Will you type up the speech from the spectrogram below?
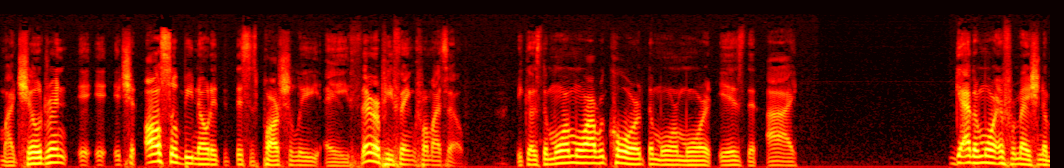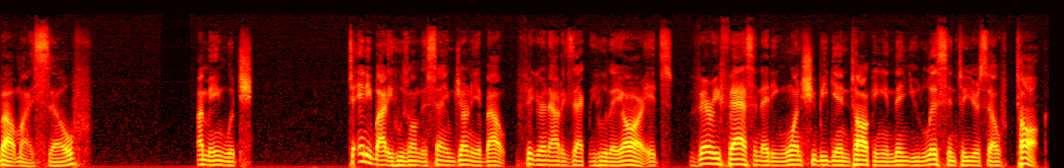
my children, it, it, it should also be noted that this is partially a therapy thing for myself. Because the more and more I record, the more and more it is that I gather more information about myself. I mean, which to anybody who's on the same journey about figuring out exactly who they are, it's very fascinating once you begin talking and then you listen to yourself talk.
